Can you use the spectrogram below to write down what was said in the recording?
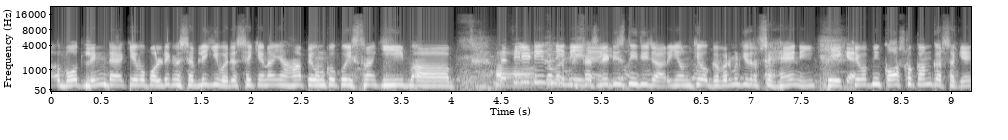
बहुत लिंक्ड है कि वो पॉलिटिकल स्टेबिलिटी की वजह से कि ना यहाँ पे उनको कोई इस तरह की Facilities नहीं फैसिलिटीज़ नहीं दी जा रही है उनके गवर्नमेंट की तरफ़ से है नहीं कि वो अपनी कॉस्ट को कम कर सके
